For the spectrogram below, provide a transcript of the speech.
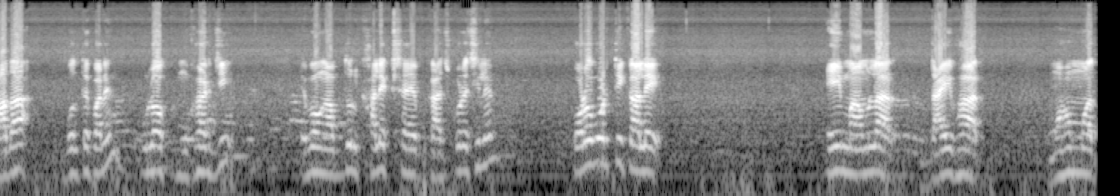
দাদা বলতে পারেন, পুলক মুখার্জি এবং আব্দুল খালেক সাহেব কাজ করেছিলেন। পরবর্তীকালে এই মামলার দায়ভার মোহাম্মদ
